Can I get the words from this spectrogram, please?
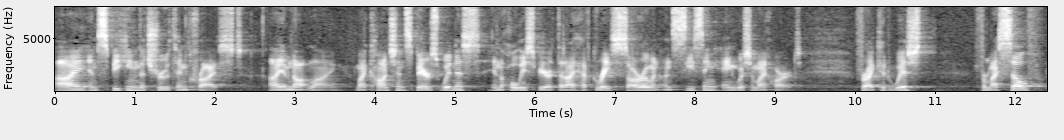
I am speaking the truth in Christ. I am not lying. My conscience bears witness in the Holy Spirit that I have great sorrow and unceasing anguish in my heart. For I could wish for myself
